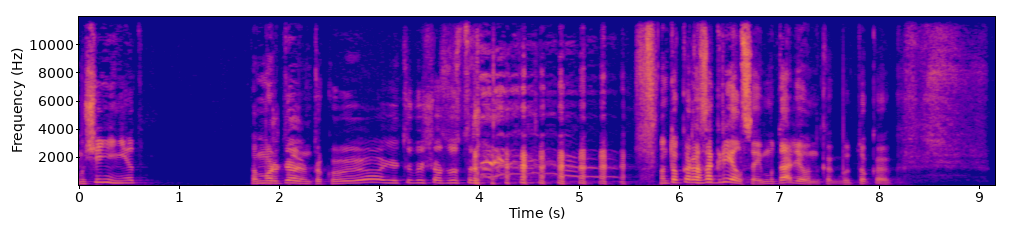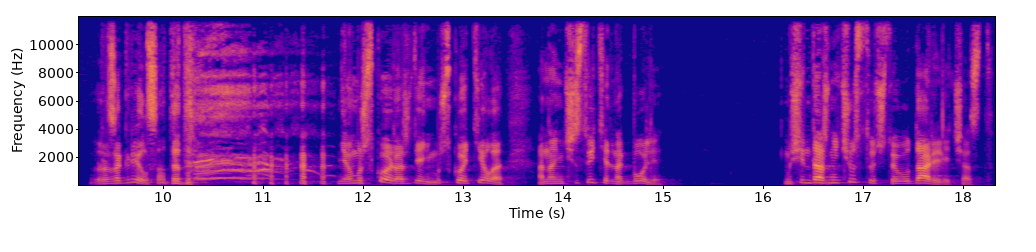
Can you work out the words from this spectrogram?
Мужчине нет. По морде дали, он такой, а, я тебе сейчас устрою. Он только разогрелся, ему дали, он как бы только разогрелся от этого. У него мужское рождение, мужское тело, оно не чувствительно к боли. Мужчина даже не чувствует, что его ударили часто.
